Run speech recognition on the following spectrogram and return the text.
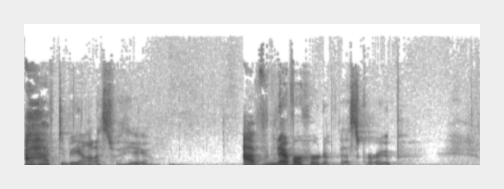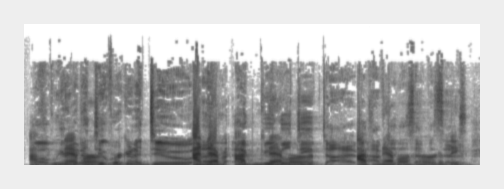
I have to be honest with you. I've never heard of this group. Well, I've we're never, gonna do we're gonna do I a- never, a I've Google never, deep dive. I've never heard of these. episode.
